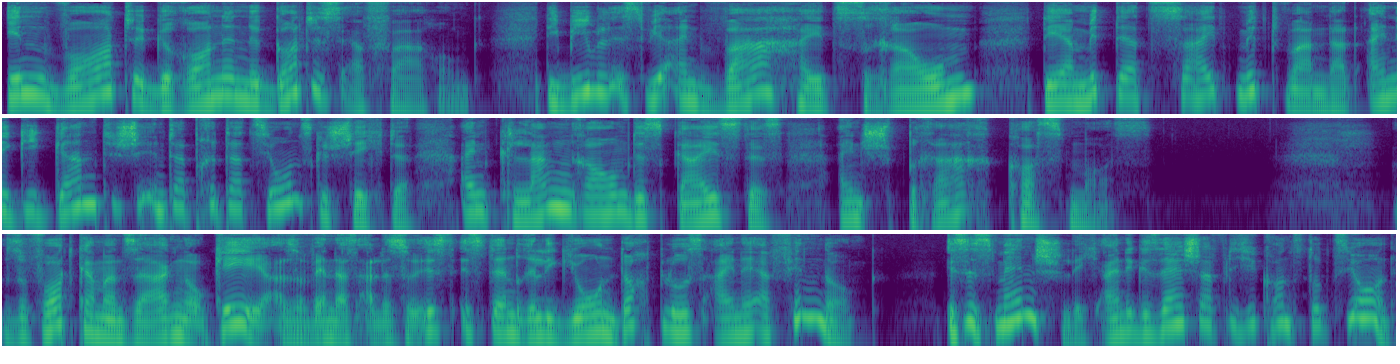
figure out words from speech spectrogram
in Worte geronnene Gotteserfahrung. Die Bibel ist wie ein Wahrheitsraum, der mit der Zeit mitwandert, eine gigantische Interpretationsgeschichte, ein Klangraum des Geistes, ein Sprachkosmos. Sofort kann man sagen, okay, also wenn das alles so ist, ist denn Religion doch bloß eine Erfindung? Ist es menschlich, eine gesellschaftliche Konstruktion,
